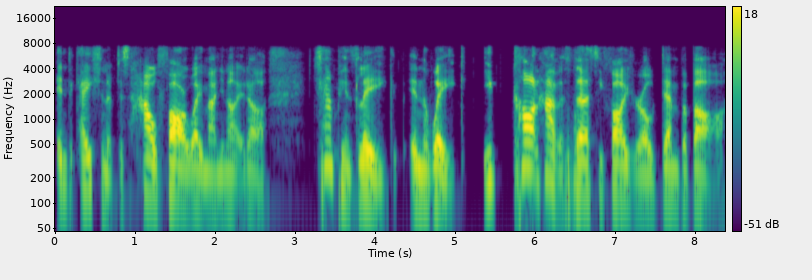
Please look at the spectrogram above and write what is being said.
indication of just how far away Man United are Champions League in the week you can't have a 35 year old Demba Ba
